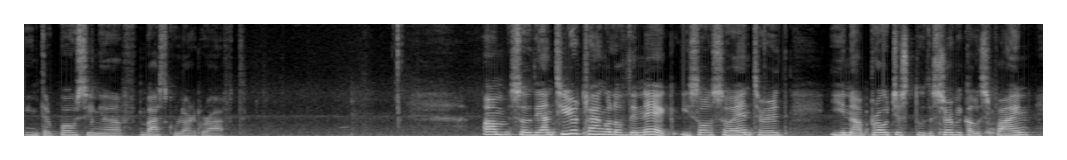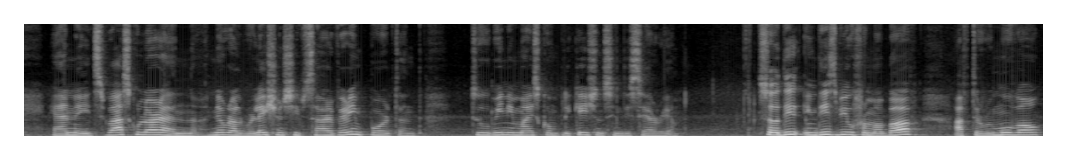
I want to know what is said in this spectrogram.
interposing a vascular graft. Um, so the anterior triangle of the neck is also entered in approaches to the cervical spine and its vascular and neural relationships are very important to minimize complications in this area. So in this view from above, after removal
